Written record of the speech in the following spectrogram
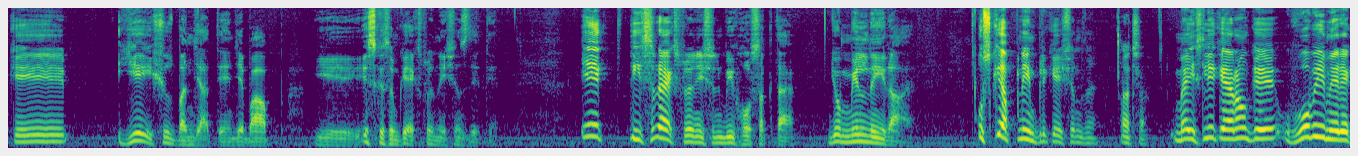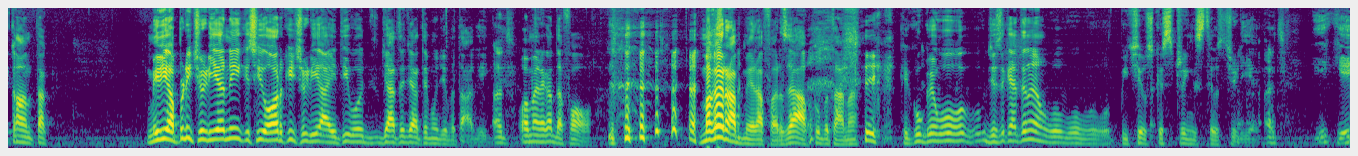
कि ये इश्यूज़ बन जाते हैं जब आप ये इस किस्म के एक्सप्लेनेशन देते हैं। एक तीसरा एक्सप्लेनेशन भी हो सकता है जो मिल नहीं रहा है। उसके अपने इम्प्लीकेशन हैं। अच्छा। मैं इसलिए कह रहा हूँ कि वो भी मेरे कान तक मेरी अपनी चिड़िया नहीं किसी और की चिड़िया आई थी वो जाते जाते मुझे बता गई। अच्छा। और मैंने कहा दफ़ा हो। मगर अब मेरा फ़र्ज़ है आपको बताना कि क्योंकि वो जिसे कहते हैं ना वो, वो, वो पीछे उसके स्ट्रिंग्स थे उस चिड़िया अच्छा। ये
